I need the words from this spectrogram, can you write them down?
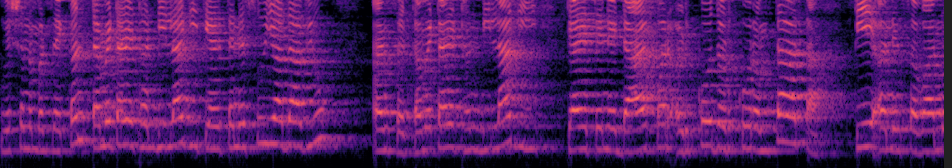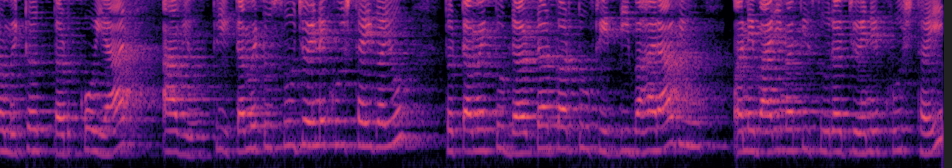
Question number second. ટમેટાને ઠંડી લાગી ત્યારે તેને શું યાદ આવ્યું? આન્સર ટમેટાને ઠંડી લાગી ત્યારે તેને ડાળ પર અડકો દડકો રમતા હતા. તે અને સવારનો મીઠો તડકો યાદ આવ્યો. થ્રી, ટમેટું શું જોઈને ખુશ થઈ ગયું? તો ટમેટું દળદળ કરતું ફ્રીજની બહાર આવ્યું અને બારીમાંથી સૂરજ જોઈને ખુશ થઈ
